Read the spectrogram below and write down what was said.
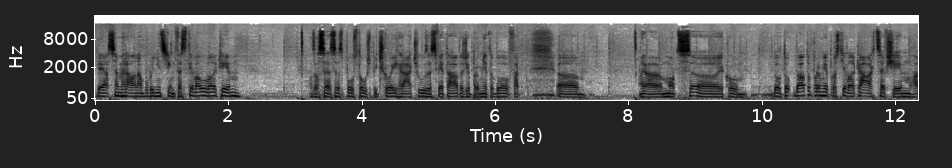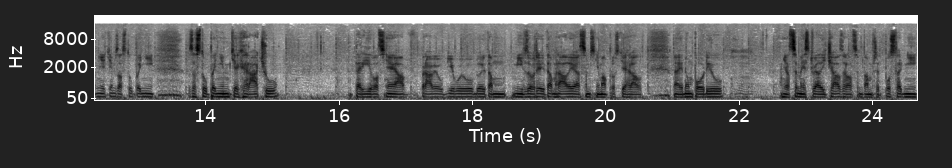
kde já jsem hrál na bubenickém festivalu velkým, zase se spoustou špičkových hráčů ze světa, takže pro mě to bylo fakt uh, uh, moc uh, jako byl to, byla to pro mě prostě velká akce vším, hlavně tím zastoupení, zastoupením těch hráčů který vlastně já právě obdivuju, byli tam mý vzoři, tam hráli, já jsem s nima prostě hrál na jednom pódiu Měl jsem skvělý čas, hrál jsem tam předposlední,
